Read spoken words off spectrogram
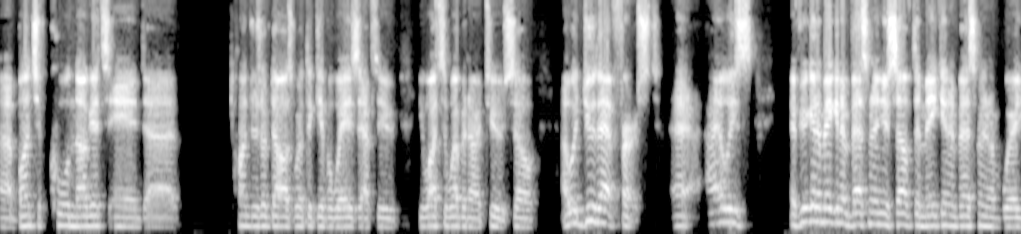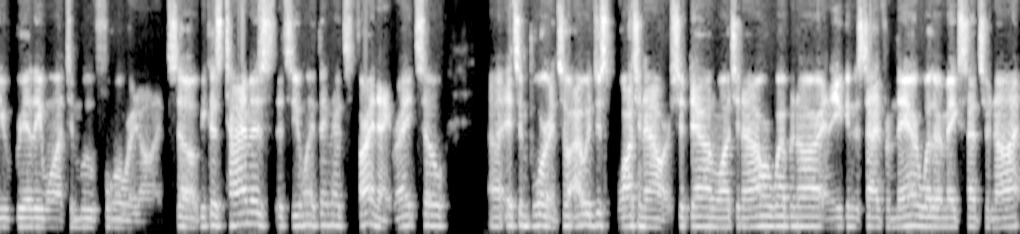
a bunch of cool nuggets and uh, hundreds of dollars worth of giveaways after you watch the webinar too. So I would do that first. I, I always if you're going to make an investment in yourself, to make an investment of where you really want to move forward on. So, because time is it's the only thing that's finite, right? So, uh, it's important. So, I would just watch an hour, sit down, watch an hour webinar, and you can decide from there whether it makes sense or not.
